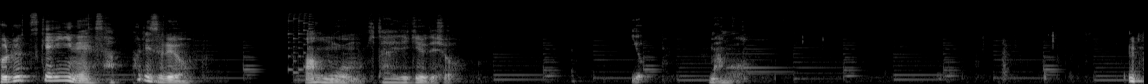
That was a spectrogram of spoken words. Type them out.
フルーツ系いいねさっぱりするよマンゴーも期待できるでしょよマンゴーうん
